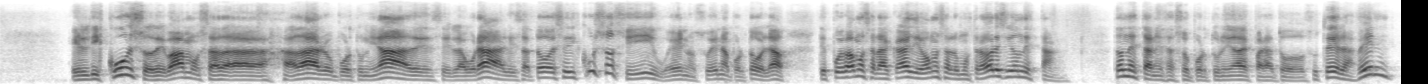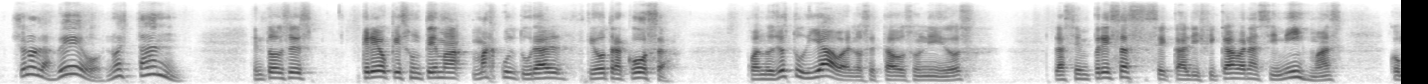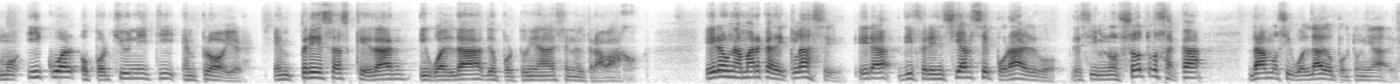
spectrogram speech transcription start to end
El discurso de vamos a, dar oportunidades laborales, a todo ese discurso, sí, bueno, suena por todos lados. Después vamos a la calle, vamos a los mostradores y ¿dónde están? ¿Dónde están esas oportunidades para todos? ¿Ustedes las ven? Yo no las veo, no están. Entonces, creo que es un tema más cultural que otra cosa. Cuando yo estudiaba en los Estados Unidos, las empresas se calificaban a sí mismas como Equal Opportunity Employer, empresas que dan igualdad de oportunidades en el trabajo. Era una marca de clase, era diferenciarse por algo, decir, nosotros acá damos igualdad de oportunidades,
